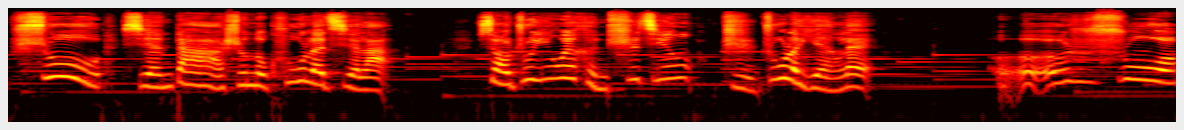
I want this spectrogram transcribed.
树先大声地哭了起来。小猪因为很吃惊，止住了眼泪。呃呃，树，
